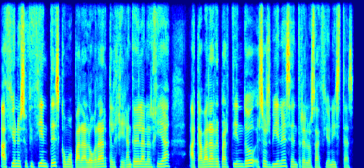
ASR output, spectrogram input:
acciones suficientes como para lograr que el gigante de la energía acabara repartiendo esos bienes entre los accionistas.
